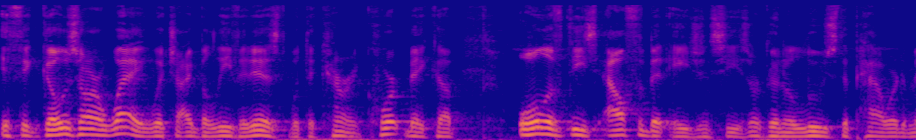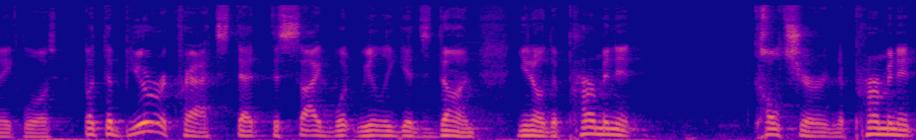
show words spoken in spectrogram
if it goes our way, which I believe it is with the current court makeup, all of these alphabet agencies are going to lose the power to make laws. But the bureaucrats that decide what really gets done, you know, the permanent culture and the permanent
